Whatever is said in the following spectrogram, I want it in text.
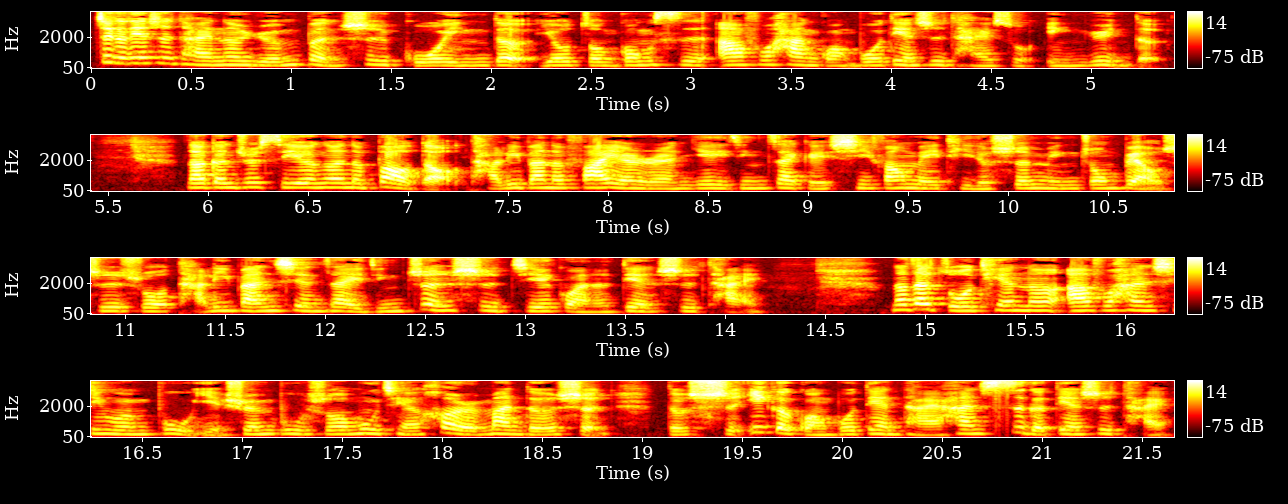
这个电视台呢，原本是国营的，由总公司阿富汗广播电视台所营运的。那根据 CNN 的报道，塔利班的发言人也已经在给西方媒体的声明中表示说，塔利班现在已经正式接管了电视台。那在昨天呢，阿富汗新闻部也宣布说，目前赫尔曼德省的十一个广播电台和四个电视台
